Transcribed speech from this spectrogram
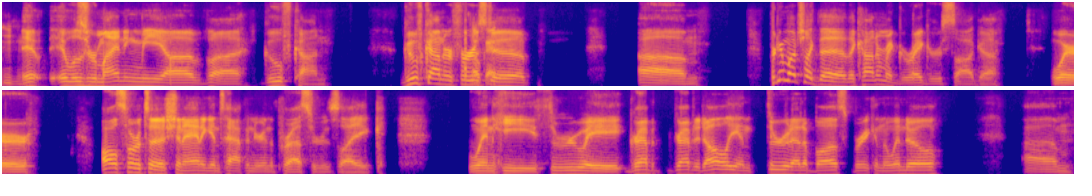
Mhm. it it was reminding me of uh goofcon. Goofcon refers to um pretty much like the the conor mcgregor saga where all sorts of shenanigans happened during the pressers like when he threw a grabbed grabbed a dolly and threw it at a bus breaking the window um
